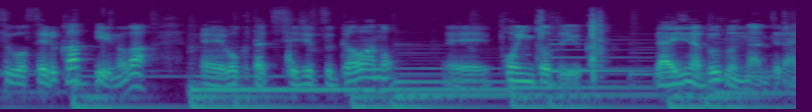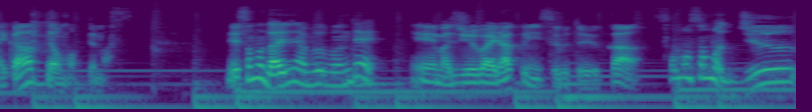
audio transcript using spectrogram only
過ごせるかっていうのが、えー、僕たち施術側の、えー、ポイントというか、大事な部分なんじゃないかなって思ってます。で、その大事な部分で、えー、まあ、10倍楽にするというか、そもそも10、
